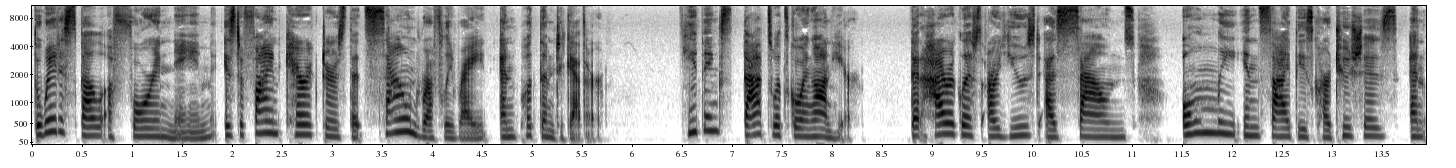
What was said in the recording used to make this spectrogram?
the way to spell a foreign name is to find characters that sound roughly right and put them together. He thinks that's what's going on here that hieroglyphs are used as sounds only inside these cartouches and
